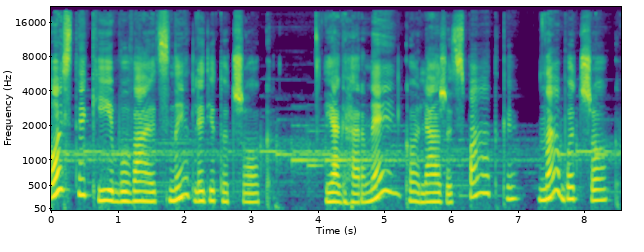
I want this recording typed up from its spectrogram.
Ось такі бувають сни для діточок, як гарненько ляжуть спадки на бочок.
